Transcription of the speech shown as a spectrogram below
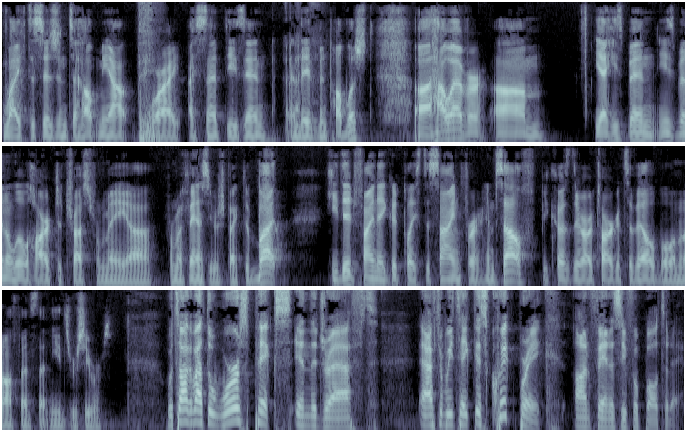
life decision to help me out before I, I sent these in and they've been published. Uh, however, um, yeah, he's been he's been a little hard to trust from a uh, from a fantasy perspective, but he did find a good place to sign for himself because there are targets available in an offense that needs receivers. We'll talk about the worst picks in the draft after we take this quick break on fantasy football today.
